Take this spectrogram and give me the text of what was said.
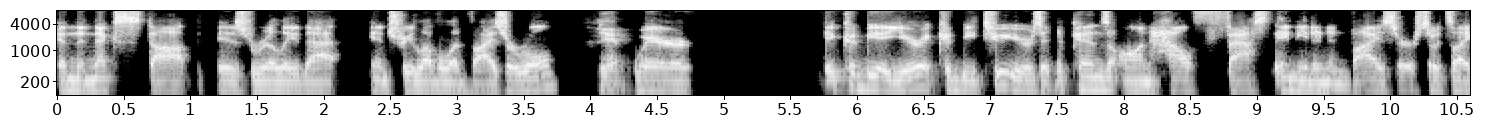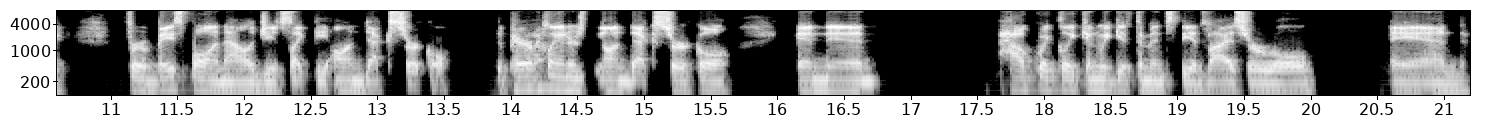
and the next stop is really that entry level advisor role yeah. where it could be a year, it could be two years. It depends on how fast they need an advisor. So it's like for a baseball analogy, it's like the on deck circle. The paraplanner is the on deck circle. And then how quickly can we get them into the advisor role? And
